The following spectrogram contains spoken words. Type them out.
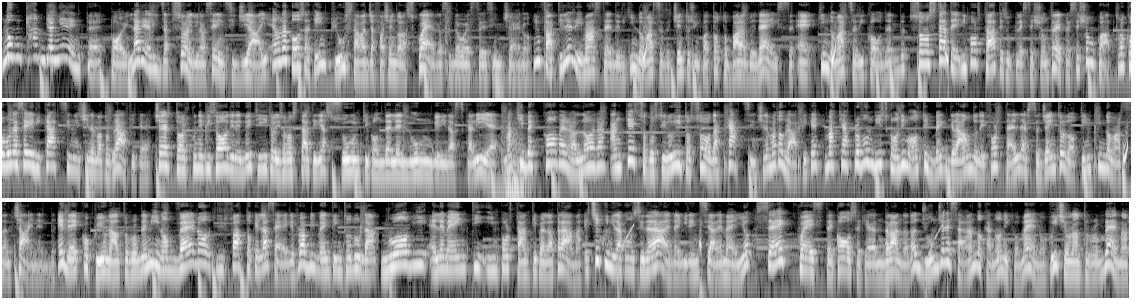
non cambia niente. Poi, la realizzazione di una serie in CGI è una cosa che in più stava già facendo la Square, se devo essere sincero. Infatti, le remastered di Kingdom Hearts 358-2 Days e Kingdom Hearts Recoded sono state riportate su PlayStation 3 e PlayStation 4 come una serie di cutscene cinematografiche. Certo, alcuni episodi dei due titoli sono stati riassunti con delle lunghe didascalie. Ma chi Backcover allora? Anch'esso costituito solo da cutscene cinematografiche ma che approfondiscono di molto i background dei Fortellers già introdotti in Kingdom Hearts Unchained. Ed ecco qui un altro problemino, ovvero il fatto che la serie probabilmente introdurrà nuovi elementi importanti per la trama e c'è quindi da considerare, da evidenziare meglio, se queste cose che andranno ad aggiungere saranno canoniche o meno. Qui c'è un altro problema,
